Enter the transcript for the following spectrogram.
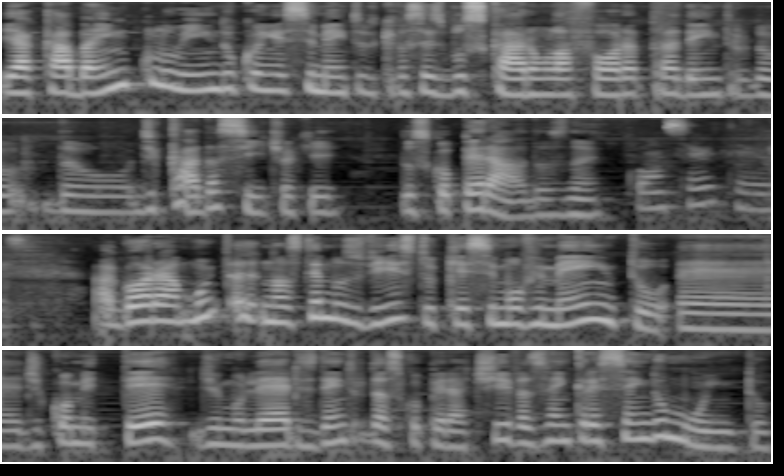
e acaba incluindo o conhecimento do que vocês buscaram lá fora para dentro do, do, de cada sítio aqui, dos cooperados, né? Com certeza. Agora, muita, nós temos visto que esse movimento é, de comitê de mulheres dentro das cooperativas vem crescendo muito.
